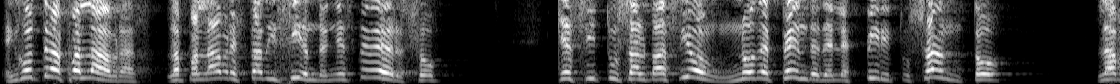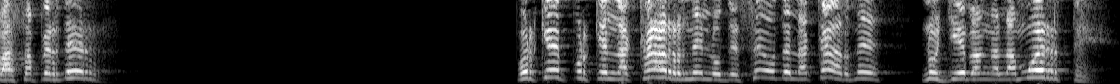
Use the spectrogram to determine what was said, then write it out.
En otras palabras, la palabra está diciendo en este verso que si tu salvación no depende del Espíritu Santo, la vas a perder. ¿Por qué? Porque en la carne, los deseos de la carne nos llevan a la muerte.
